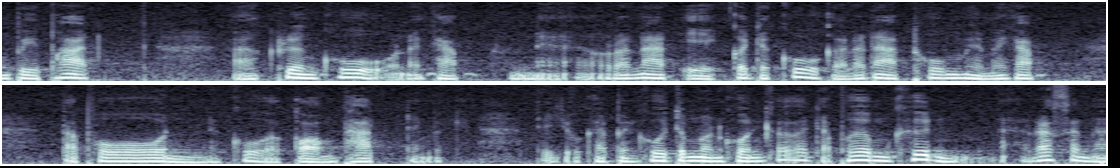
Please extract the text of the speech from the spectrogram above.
งวงปีพาดเครื่องคู่นะครับระนาดเอกก็จะคู่กับระนาดทุ้มเห็นไหมครับตะโพนคู่กับกองทัดเห็นไหมจะอยู่กันเป็นคู่จำนวนคนก็จะเพิ่มขึ้น ลักษณะ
